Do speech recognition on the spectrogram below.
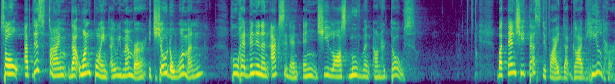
So at this time, that one point, I remember it showed a woman who had been in an accident and she lost movement on her toes. But then she testified that God healed her.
